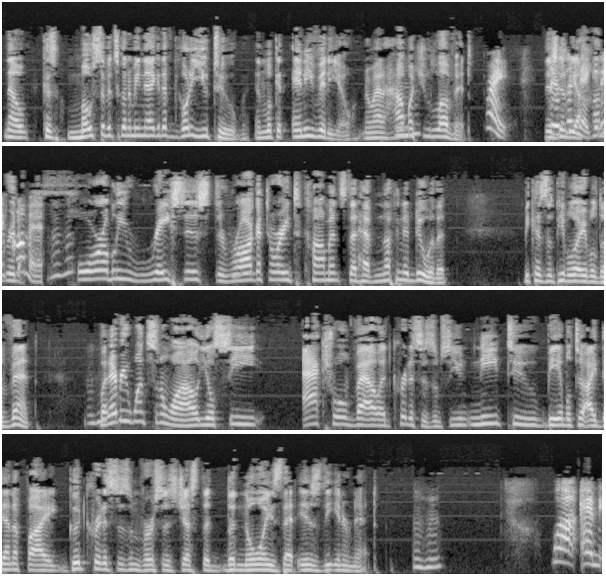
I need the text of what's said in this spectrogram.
Now, because most of it's going to be negative, go to YouTube and look at any video, no matter how much mm-hmm. you love it. Right. There's, There's going to be a hundred comment. Mhm. horribly racist, mm-hmm. derogatory t- comments that have nothing to do with it because the people are able to vent. But every once in a while, you'll see actual valid criticism. So you need to be able to identify good criticism versus just the, the noise that is the internet. Well, and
